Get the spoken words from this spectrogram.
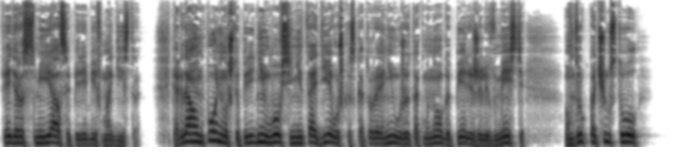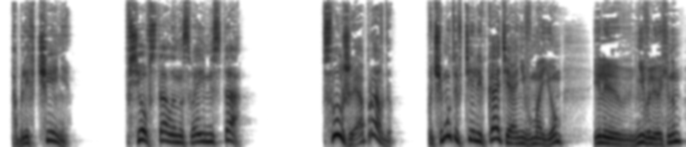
Федя рассмеялся, перебив магистра. Когда он понял, что перед ним вовсе не та девушка, с которой они уже так много пережили вместе, он вдруг почувствовал облегчение. Все встало на свои места. Слушай, а правда, почему ты в теле Кати, а не в моем? Или не в Лехином?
